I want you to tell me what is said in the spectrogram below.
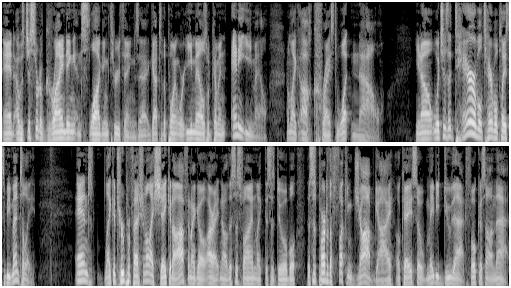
And I was just sort of grinding and slogging through things. I got to the point where emails would come in, any email. I'm like, oh, Christ, what now? you know, which is a terrible, terrible place to be mentally. And like a true professional, I shake it off and I go, all right, no, this is fine. Like, this is doable. This is part of the fucking job, guy. Okay. So maybe do that. Focus on that.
